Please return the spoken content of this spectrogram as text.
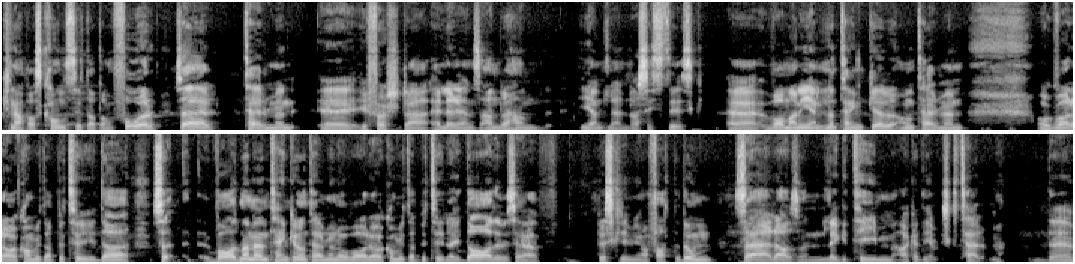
knappast konstigt att de får, så är termen eh, i första eller ens andra hand egentligen rasistisk. Eh, vad man egentligen tänker om termen och vad det har kommit att betyda, så vad man än tänker om termen och vad det har kommit att betyda idag, det vill säga beskrivning av fattigdom, så är det alltså en legitim akademisk term. Det,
